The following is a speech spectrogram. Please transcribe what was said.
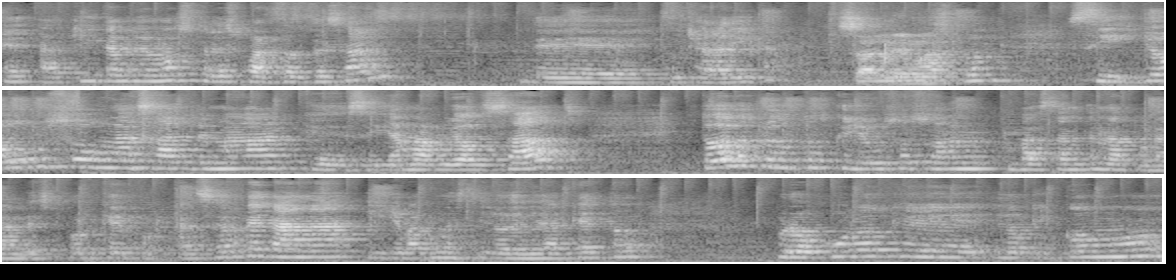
eh, aquí tenemos tres cuartos de sal, de cucharadita. ¿Sal de mar? Sí, yo uso una sal de mar que se llama Real Salt. Todos los productos que yo uso son bastante naturales. ¿Por qué? Porque al ser vegana y llevar un estilo de vida keto, procuro que lo que como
